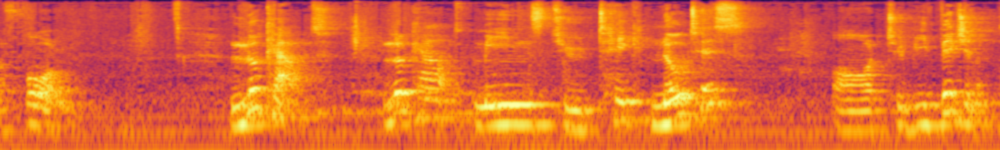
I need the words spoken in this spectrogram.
a form. Lookout. Lookout means to take notice or to be vigilant.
